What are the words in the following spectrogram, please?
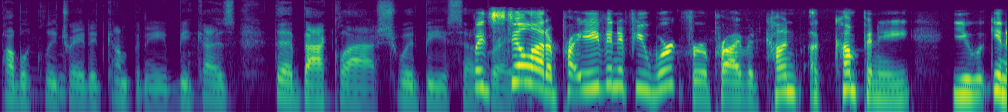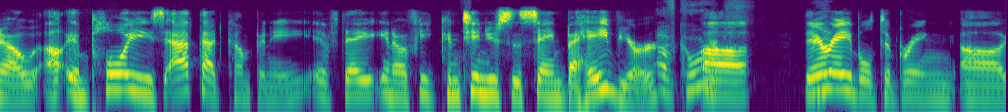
publicly traded company because the backlash would be so But great. still, at a pri- even if you work for a private con- a company, you you know uh, employees at that company, if they you know if he continues the same behavior, Of course. uh, they're able to bring uh,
